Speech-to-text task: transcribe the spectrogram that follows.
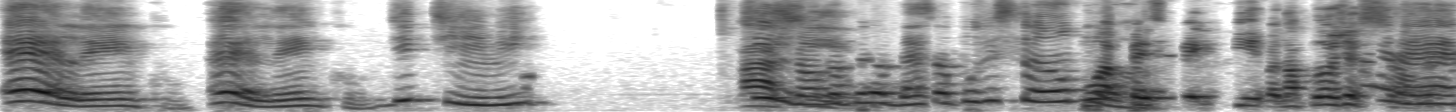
é elenco, é elenco de time que ah, joga sim. pela décima posição. Uma porra. perspectiva, na projeção. É,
